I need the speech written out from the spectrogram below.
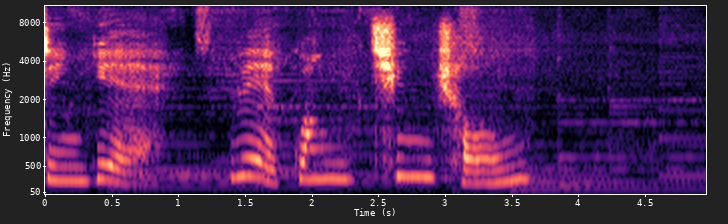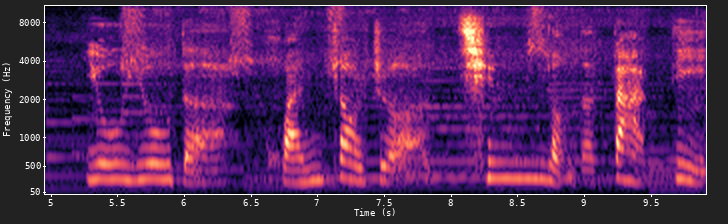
今夜月光倾城，悠悠地环绕着清冷的大地，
